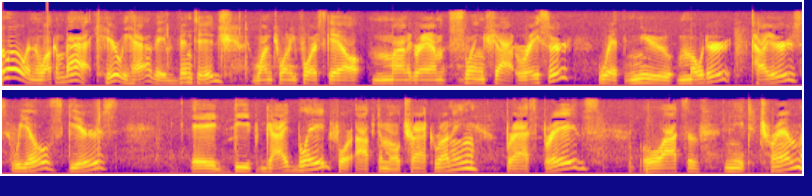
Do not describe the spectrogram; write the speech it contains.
Hello and welcome back. Here we have a vintage 124 scale monogram slingshot racer with new motor, tires, wheels, gears, a deep guide blade for optimal track running, brass braids, lots of neat trim,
